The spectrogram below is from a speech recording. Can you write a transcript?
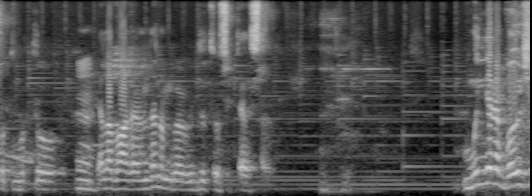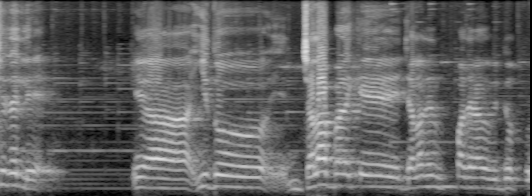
ಸುತ್ತಮುತ್ತಲು ಎಲ್ಲ ಭಾಗದಿಂದ ನಮ್ಗೆ ವಿದ್ಯುತ್ ಸಿಗ್ತಾ ಇದೆ ಸರ್. ಮುಂದಿನ ಭವಿಷ್ಯದಲ್ಲಿ ಇದು ಜಲ ಬಳಕೆ ಜಲದಿಂದ ಉತ್ಪಾದನೆ ಆಗೋ ವಿದ್ಯುತ್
